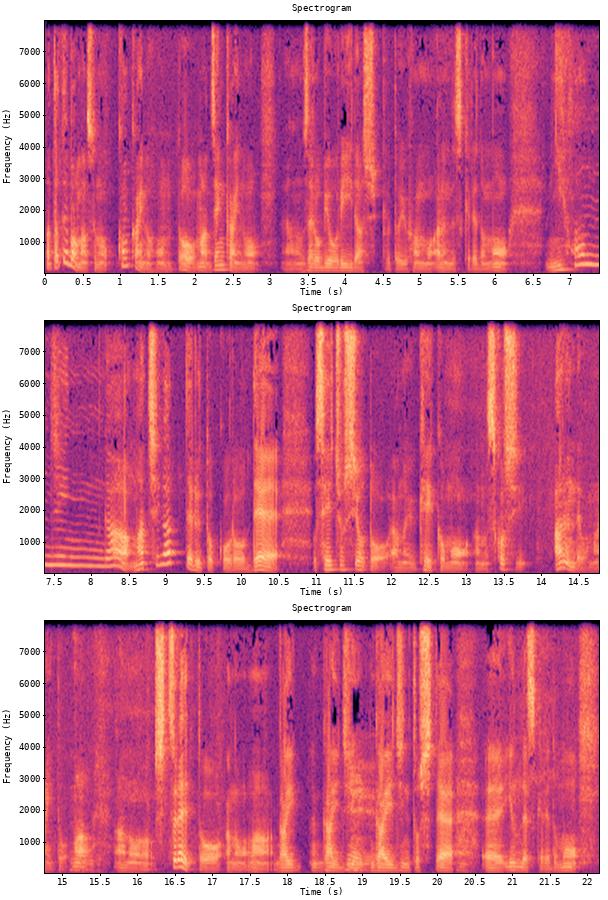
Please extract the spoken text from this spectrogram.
まあ、例えばまあその今回の本と、まあ、前回のあのゼロ秒リーダーシップという本もあるんですけれども、日本人が間違ってるところで成長しようとあのいう傾向もあの少しあるんではないと、まあ、あの失礼とあの、まあ、外外人外人として、えー言うんですけれども、うん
